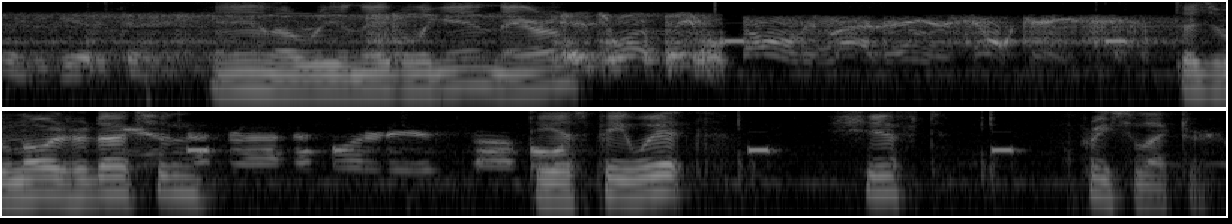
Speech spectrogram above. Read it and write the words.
when you get a chance. And I'll re-enable again, narrow. Digital It's what people called in preselector.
